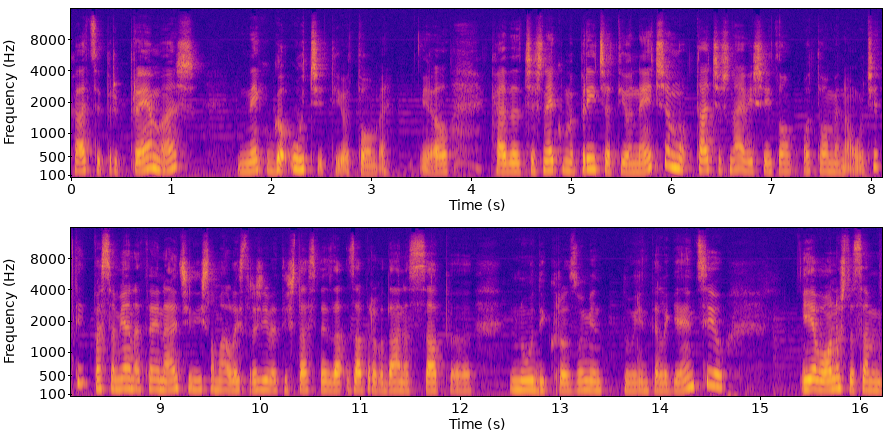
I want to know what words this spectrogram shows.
kad se pripremaš nekoga učiti o tome. Jel? Kada ćeš nekome pričati o nečemu, tad ćeš najviše i to, o tome naučiti. Pa sam ja na taj način išla malo istraživati šta sve zapravo danas SAP e, nudi kroz umjetnu inteligenciju. I evo ono što sam, e,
